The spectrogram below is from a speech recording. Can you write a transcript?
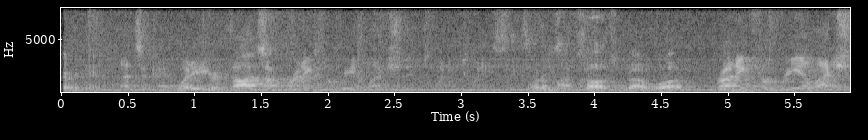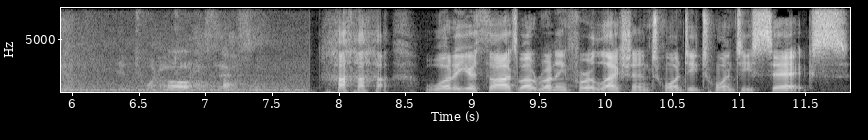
That's okay. What are your thoughts on running for re-election in 2026? What are my thoughts about what? Running for re-election in 2026. Oh. what are your thoughts about running for election in 2026?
